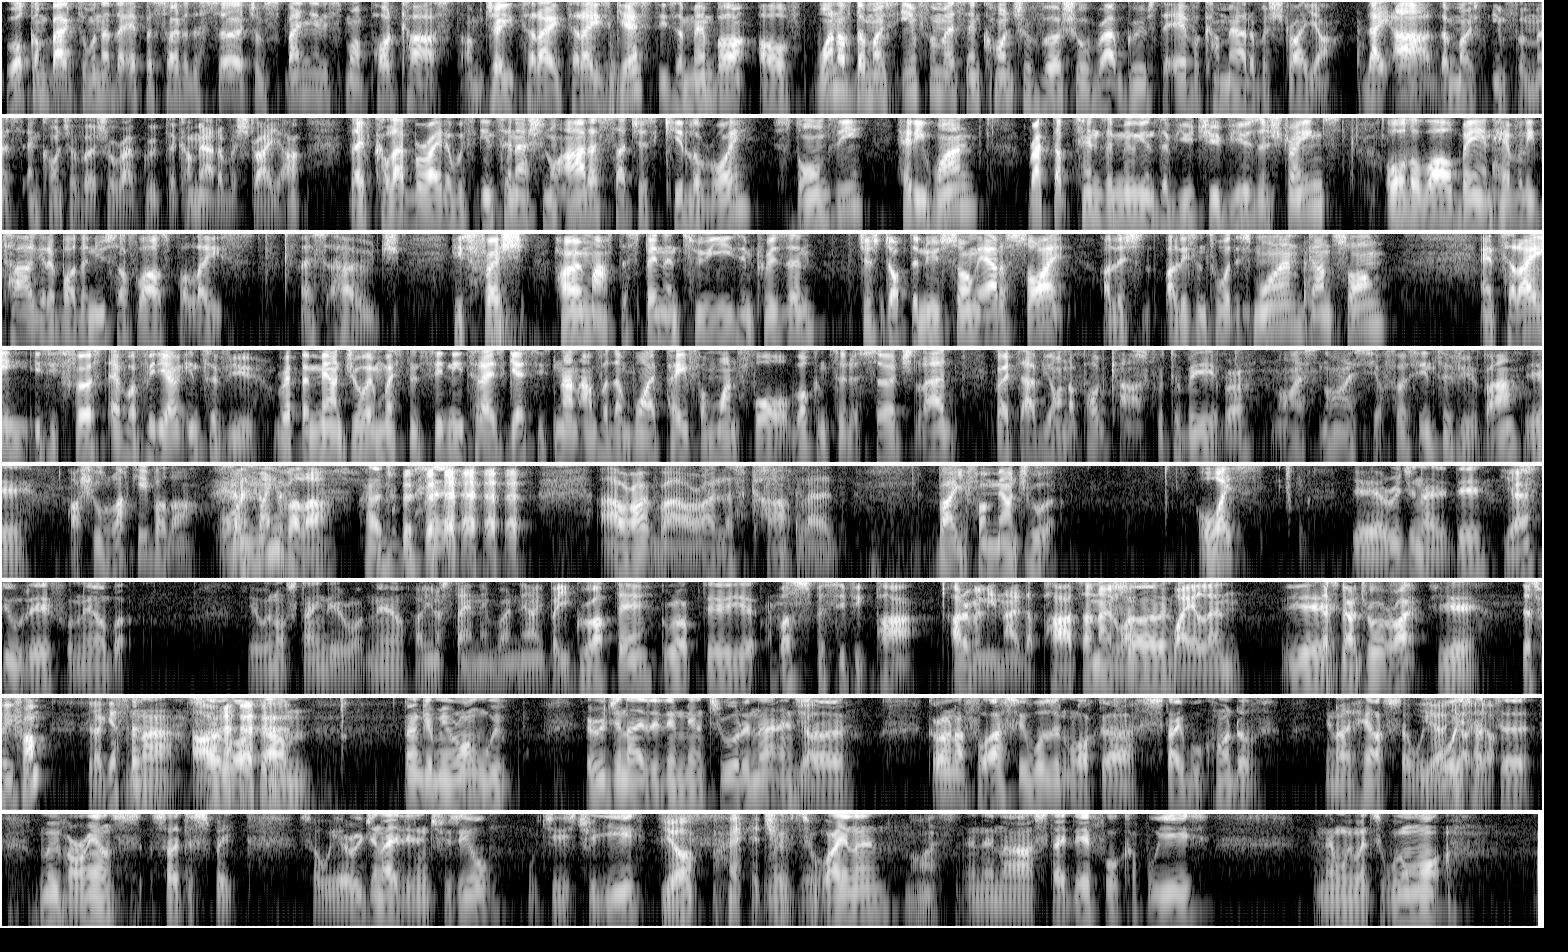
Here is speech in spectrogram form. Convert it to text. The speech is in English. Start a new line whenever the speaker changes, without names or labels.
Welcome back to another episode of The Search. I'm Spanian, this is my podcast. I'm Jay today. Today's guest is a member of one of the most infamous and controversial rap groups to ever come out of Australia. They are the most infamous and controversial rap group to come out of Australia. They've collaborated with international artists such as Kid Laroi, Stormzy, Headie One, racked up tens of millions of YouTube views and streams, all the while being heavily targeted by the New South Wales police. That's huge. He's fresh home after spending two years in prison. Just dropped a new song, Out of Sight. I, lis- I listened to it this morning, gun song. And today is his first ever video interview. Repping Mount Druitt in Western Sydney. Today's guest is none other than YP from 1-4. Welcome to the search, lad. Great to have you on the podcast.
Good to be here, bro.
Nice, nice. Your first interview, bro.
Yeah,
I feel lucky, brother. Why me, brother?
hundred percent.
All right, bro. All right, let's cut, lad. Bro, you're from Mount Druitt. Always?
Yeah, originated there.
Yeah?
Still there for now, but yeah, we're not staying there right now.
Oh, you're not staying there right now, but you grew up there?
Grew up there, yeah.
What's the specific part? I don't really know the parts. I know like
So-
Whalan.
Yeah.
That's Mount Druitt, right?
yeah.
That's where you're from? Did I guess it?
Nah.
Oh.
So like um don't get me wrong, we've originated in Mount Druitt and that and
Yup.
so growing up for us it wasn't like a stable kind of, you know, house. So we
Yeah,
always
yeah,
had
yeah.
to move around so to speak. So we originated in Trizil, which is Tregear,
Yeah.
moved to Whalan,
Nice.
and then uh, stayed there for a couple of years, and then we went to Wilmot.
